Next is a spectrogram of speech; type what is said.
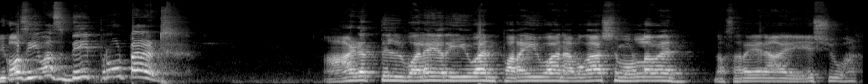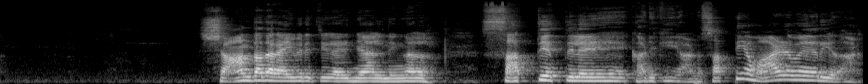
because he was deep rooted ആഴത്തിൽ വലയെറിയുവാൻ പറയുവാൻ അവകാശമുള്ളവൻ നസറയനായ യേശുവാണ്. ശാന്തത കൈവരിച്ചു കഴിഞ്ഞാൽ നിങ്ങൾ സത്യത്തിലേക്ക് അടുക്കുകയാണ് സത്യം ആഴമേറിയതാണ്.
